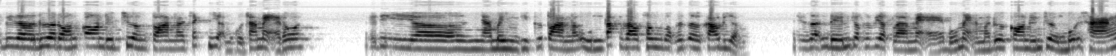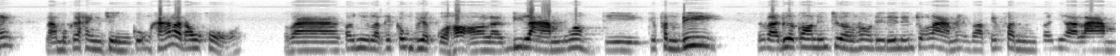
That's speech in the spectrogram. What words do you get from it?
Bây giờ đưa đón con đến trường toàn là trách nhiệm của cha mẹ thôi. Thế thì uh, nhà mình thì cứ toàn là ùn tắc giao thông vào cái giờ cao điểm thì dẫn đến cho cái việc là mẹ, bố mẹ mà đưa con đến trường mỗi sáng ấy, là một cái hành trình cũng khá là đau khổ. Và coi như là cái công việc của họ là đi làm, đúng không? Thì cái phần đi, tức là đưa con đến trường thôi, đi đến đến chỗ làm ấy, và cái phần coi như là làm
